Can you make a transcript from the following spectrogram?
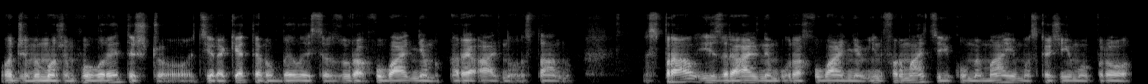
Отже, ми можемо говорити, що ці ракети робилися з урахуванням реального стану справ і з реальним урахуванням інформації, яку ми маємо, скажімо, про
